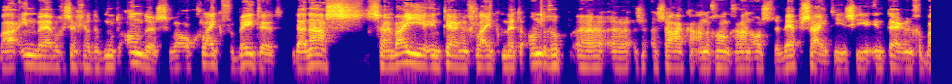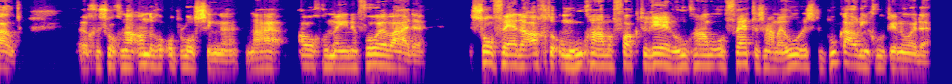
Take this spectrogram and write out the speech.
waarin we hebben gezegd, ja, dat moet anders, wel gelijk verbeterd. Daarnaast zijn wij hier intern gelijk met andere uh, uh, zaken aan de gang gegaan, als de website, die is hier intern gebouwd. Uh, gezocht naar andere oplossingen, naar algemene voorwaarden. Software erachter om hoe gaan we factureren, hoe gaan we offertes aanbrengen, hoe is de boekhouding goed in orde.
